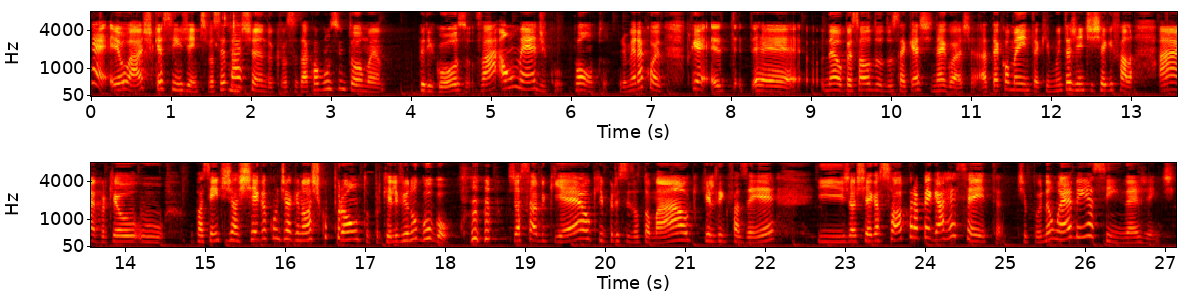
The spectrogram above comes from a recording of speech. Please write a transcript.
É, eu acho que assim, gente, se você tá achando que você tá com algum sintoma perigoso, vá a um médico. Ponto. Primeira coisa. Porque é, é né, o pessoal do, do SciCast, né, Guaxa, até comenta que muita gente chega e fala: ah, é porque o o paciente já chega com o diagnóstico pronto, porque ele viu no Google. já sabe o que é, o que precisa tomar, o que, que ele tem que fazer. E já chega só para pegar a receita. Tipo, não é bem assim, né, gente?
